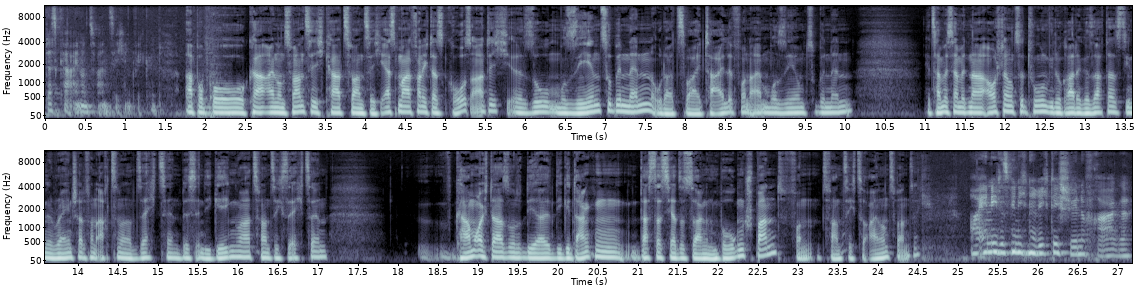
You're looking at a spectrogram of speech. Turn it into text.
das K21 entwickelt. Apropos K21, K20. Erstmal fand ich das großartig, äh, so Museen zu benennen oder zwei Teile von einem Museum zu benennen. Jetzt haben wir es ja mit einer Ausstellung zu tun, wie du gerade gesagt hast, die eine Range hat von 1816 bis in die Gegenwart 2016. Kam euch da so die, die Gedanken, dass das ja sozusagen einen Bogen spannt von 20 zu 21? Oh, Andy, das finde ich eine richtig schöne Frage.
